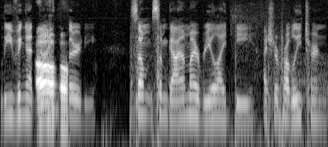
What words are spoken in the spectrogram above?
Leaving at Oh. 9:30. Some some guy on my real ID. I should probably turn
